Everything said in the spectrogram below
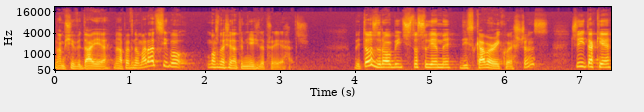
nam się wydaje, na pewno ma rację, bo można się na tym nieźle przejechać. By to zrobić, stosujemy discovery questions, czyli takie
